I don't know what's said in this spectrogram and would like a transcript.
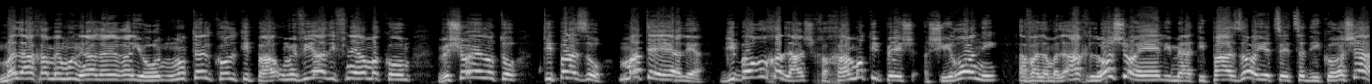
מלאך הממונה על ההיריון נוטל כל טיפה ומביאה לפני המקום, ושואל אותו, טיפה זו, מה תהא עליה? גיבור או חלש, חכם או טיפש, עשיר או עני? אבל המלאך לא שואל אם מהטיפה הזו יצא צדיק או רשע,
